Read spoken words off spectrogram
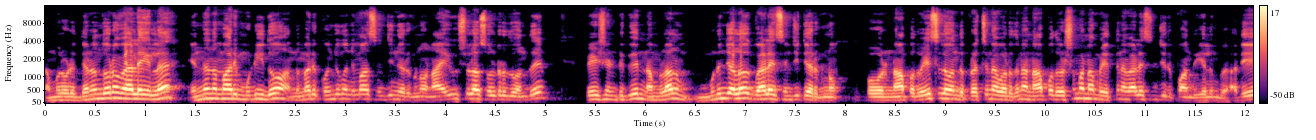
நம்மளோட தினந்தோறும் வேலையில் என்னென்ன மாதிரி முடியுதோ அந்த மாதிரி கொஞ்சம் கொஞ்சமாக செஞ்சுன்னு இருக்கணும். நான் யூஸ்வலாக சொல்கிறது வந்து பேஷண்ட்டுக்கு நம்மளால முடிஞ்ச அளவுக்கு வேலையை செஞ்சுட்டே இருக்கணும். இப்போ ஒரு நாற்பது வயசுல வந்து பிரச்சனை வருதுன்னா நாற்பது வருஷமா நம்ம எத்தனை வேலை செஞ்சிருப்போம்? அந்த எலும்பு. அதே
